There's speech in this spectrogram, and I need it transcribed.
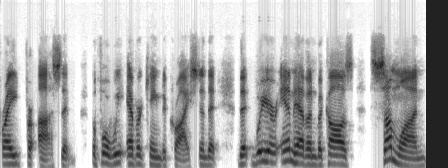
prayed for us that before we ever came to Christ and that that we are in heaven because someone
